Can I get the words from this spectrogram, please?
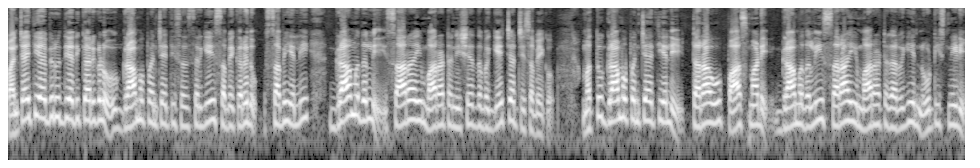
ಪಂಚಾಯಿತಿ ಅಭಿವೃದ್ಧಿ ಅಧಿಕಾರಿಗಳು ಗ್ರಾಮ ಪಂಚಾಯಿತಿ ಸದಸ್ಯರಿಗೆ ಸಭೆ ಕರೆದು ಸಭೆಯಲ್ಲಿ ಗ್ರಾಮದಲ್ಲಿ ಸಾರಾಯಿ ಮಾರಾಟ ನಿಷೇಧದ ಬಗ್ಗೆ ಚರ್ಚಿಸಬೇಕು ಮತ್ತು ಗ್ರಾಮ ಪಂಚಾಯಿತಿಯಲ್ಲಿ ಟರಾವು ಪಾಸ್ ಮಾಡಿ ಗ್ರಾಮದಲ್ಲಿ ಸರಾಯಿ ಮಾರಾಟಗಾರರಿಗೆ ನೋಟಿಸ್ ನೀಡಿ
